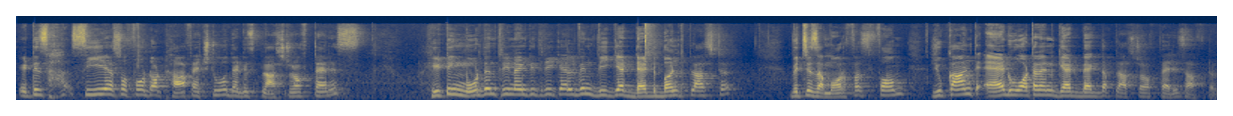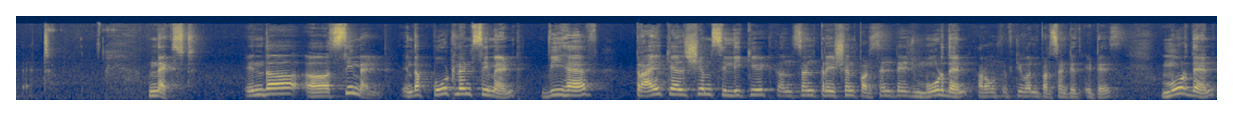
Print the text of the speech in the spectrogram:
it is CaSO4 half H2O that is plaster of Paris. Heating more than 393 Kelvin, we get dead burnt plaster which is amorphous form. You can't add water and get back the plaster of Paris after that. Next, in the uh, cement, in the Portland cement, we have tricalcium silicate concentration percentage more than around 51% it is more than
